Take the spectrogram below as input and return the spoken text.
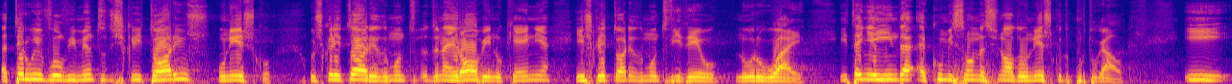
a ter o envolvimento de escritórios Unesco, o escritório de, Monte, de Nairobi, no Quênia, e o escritório de Montevideo, no Uruguai. E tem ainda a Comissão Nacional da Unesco de Portugal. E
